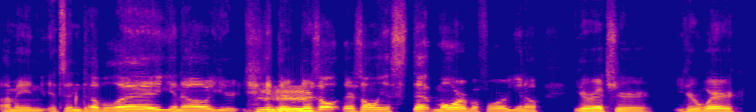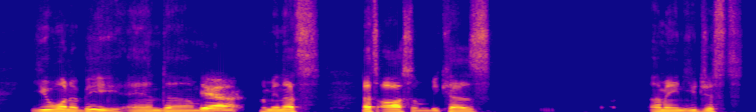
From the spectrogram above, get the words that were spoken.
I mean, it's in double A, you know, you're mm-hmm. there, there's there's only a step more before, you know, you're at your you're where you want to be. And um, yeah, I mean, that's that's awesome because I mean, you just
